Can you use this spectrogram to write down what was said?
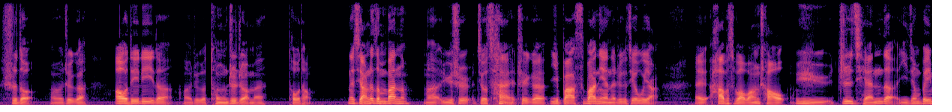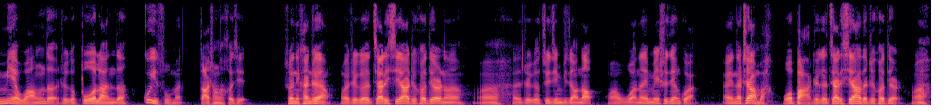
使得呃这个奥地利的呃这个统治者们头疼，那想着怎么办呢？啊，于是就在这个一八四八年的这个节骨眼儿，哎，哈布斯堡王朝与之前的已经被灭亡的这个波兰的贵族们达成了和解，说你看这样，我这个加利西亚这块地儿呢，呃，这个最近比较闹啊，我呢也没时间管。哎，那这样吧，我把这个加利西亚的这块地儿啊，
